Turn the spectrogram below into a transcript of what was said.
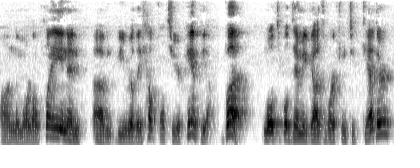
on the mortal plane and um, be really helpful to your pantheon. But multiple demigods working together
